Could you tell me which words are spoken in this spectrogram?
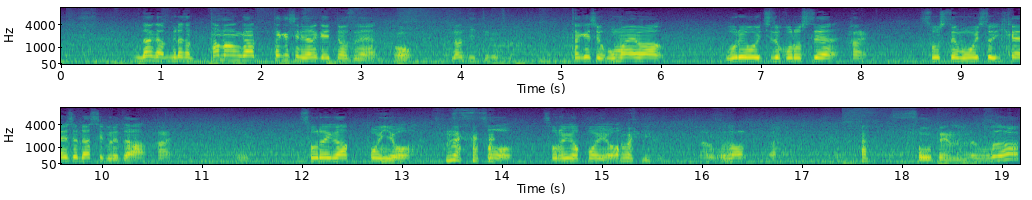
なんか皆さんタマンがたけしに何か言ってますね。お。なんて言ってるんですか？たけしお前は俺を一度殺してはい。そしてもう一度生き返らせてくれた。はい。それがポンよ そう。それがポンよなるほど。蒼 天なるほど。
